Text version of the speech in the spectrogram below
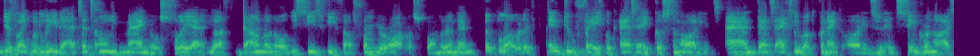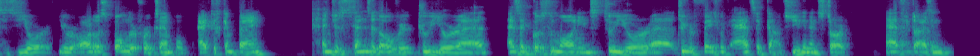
just like with lead ads, that's only manual. So yeah, you have to download all these CSV files from your autoresponder and then upload it into Facebook as a custom audience. And that's actually what Connect Audience. It synchronizes your your autoresponder, for example, Active Campaign, and just sends it over to your uh, as a custom audience to your uh, to your Facebook ads account. So you can then start advertising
